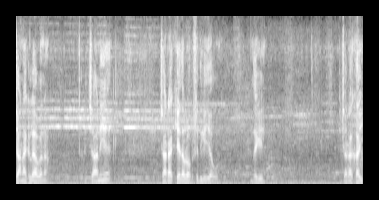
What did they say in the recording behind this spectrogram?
চা না খেলে হবে না। চা নিয়ে চাটা খেয়ে তারপর অফিসের দিকে যাব। দেখি, চাটা খাই,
